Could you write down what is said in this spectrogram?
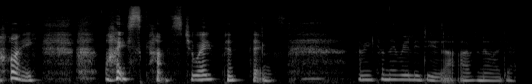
eye eye scans to open things. I mean, can they really do that? I have no idea.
